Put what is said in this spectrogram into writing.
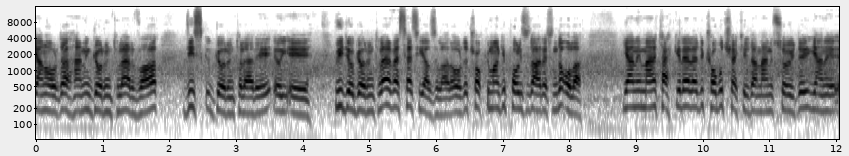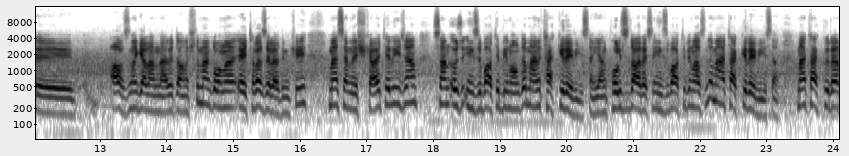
Yəni orada həmin görüntülər var, disk görüntüləri, e, e, video görüntülər və səs yazıları. Orada çox güman ki, polis idarəsində olar. Yəni məni təhqir elədi, kobud şəkildə məni söydü. Yəni e, ağzına gələnləri danışdı. Mən də ona etiraz elədim ki, mən səndən şikayət eləyəcəm. Sən öz inzibati binanda məni təhqir eləyirsən. Yəni polis idarəsinin inzibati binasında məni təhqir eləyirsən. Mən təhqirə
